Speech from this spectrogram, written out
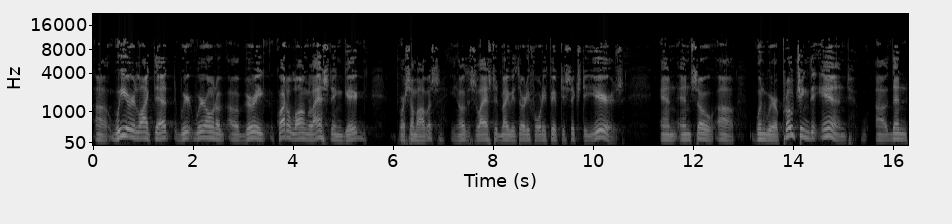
uh, we are like that. We're we're on a, a very quite a long lasting gig for some of us. You know, this lasted maybe 30, 40, 50, 60 years, and and so uh, when we're approaching the end, uh, then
